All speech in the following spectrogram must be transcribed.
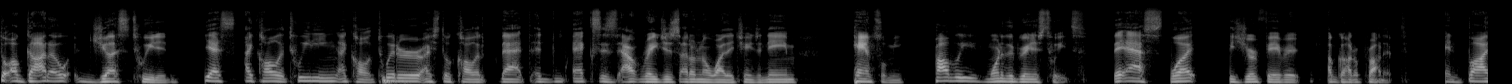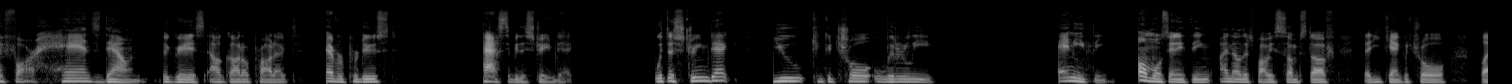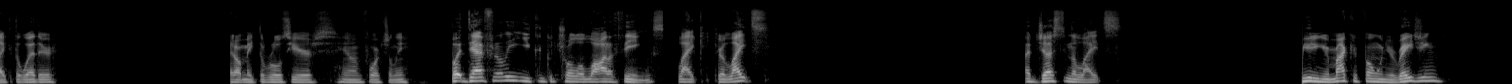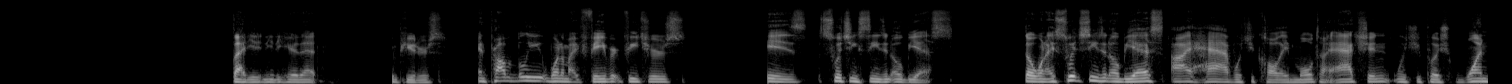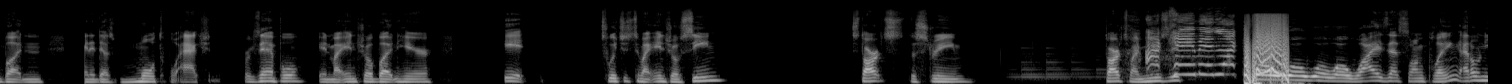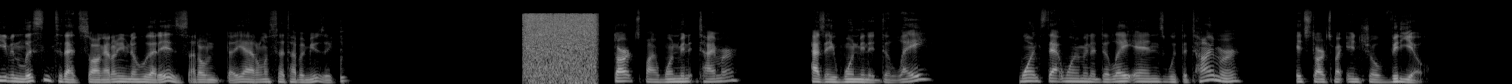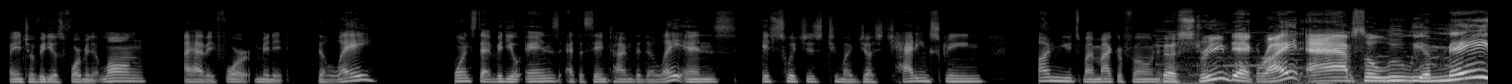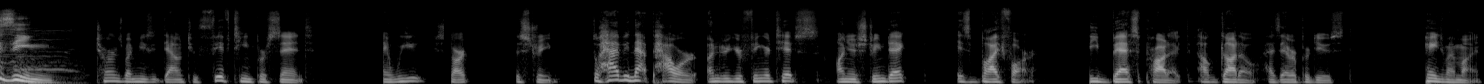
So Elgato just tweeted. Yes, I call it tweeting. I call it Twitter. I still call it that. X is outrageous. I don't know why they changed the name. Cancel me. Probably one of the greatest tweets. They asked, What is your favorite Elgato product? And by far, hands down, the greatest Elgato product ever produced has to be the Stream Deck. With the Stream Deck, you can control literally anything, almost anything. I know there's probably some stuff that you can't control, like the weather. I don't make the rules here, you know, unfortunately. But definitely, you can control a lot of things, like your lights, adjusting the lights, muting your microphone when you're raging. Glad you didn't need to hear that. Computers. And probably one of my favorite features is switching scenes in OBS. So when I switch scenes in OBS, I have what you call a multi-action, which you push one button and it does multiple actions. For example, in my intro button here, it switches to my intro scene, starts the stream, starts my music. Like- whoa, whoa, whoa, whoa! Why is that song playing? I don't even listen to that song. I don't even know who that is. I don't. Yeah, I don't listen to that type of music. Starts my one minute timer, has a one minute delay. Once that one minute delay ends with the timer, it starts my intro video. My intro video is four minute long. I have a four minute delay. Once that video ends, at the same time the delay ends, it switches to my just chatting screen, unmutes my microphone. The Stream Deck, right? Absolutely amazing. Turns my music down to 15%, and we start the stream. So having that power under your fingertips on your Stream Deck is by far the best product Elgato has ever produced. Changed my mind.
